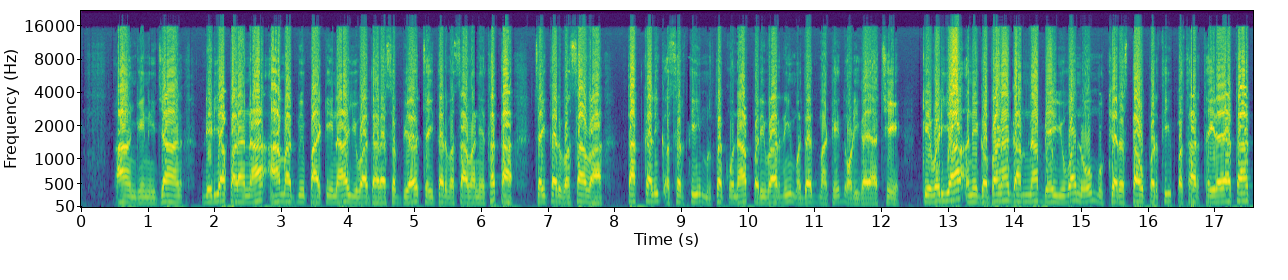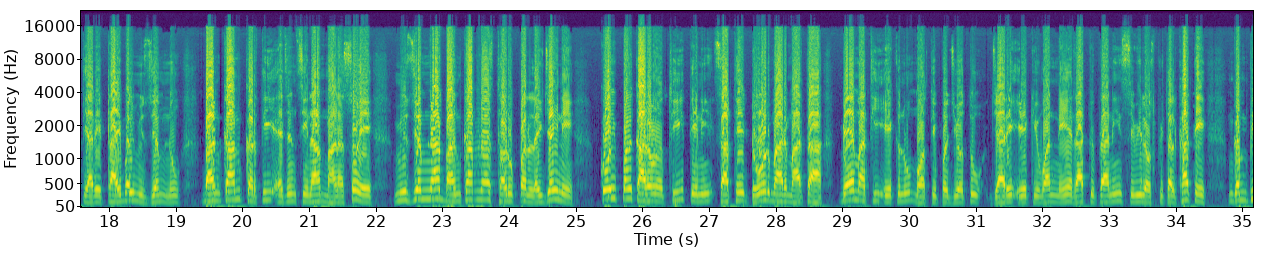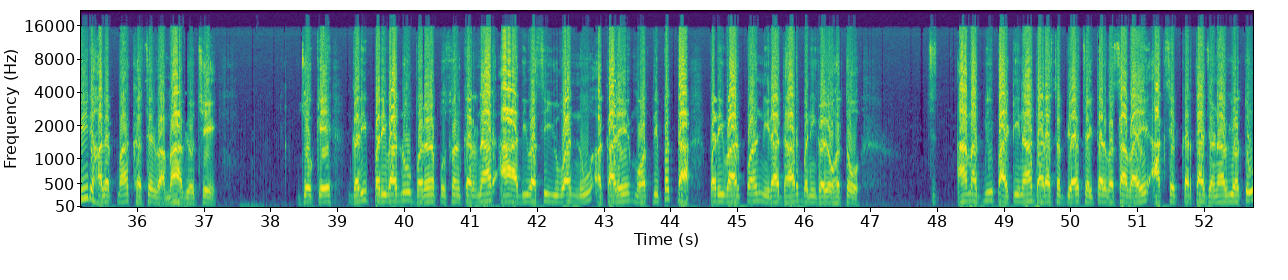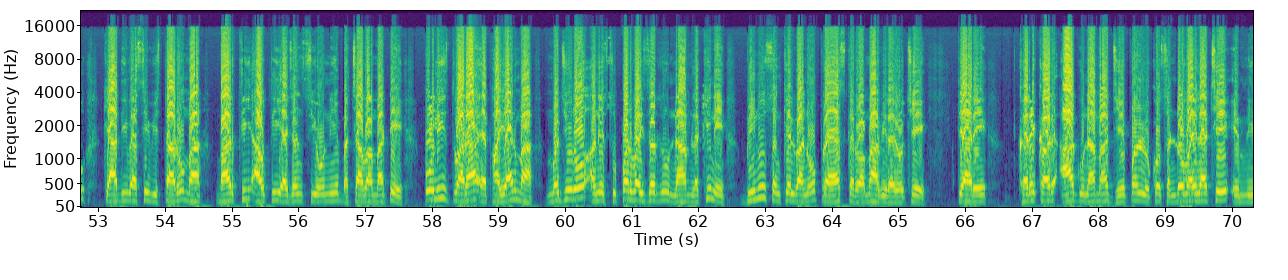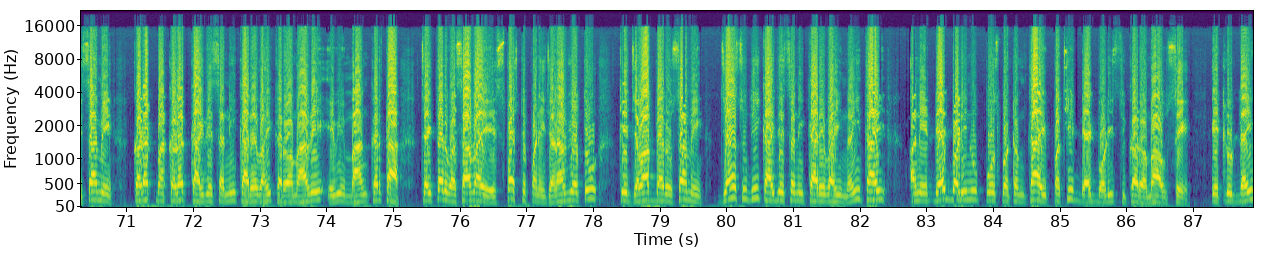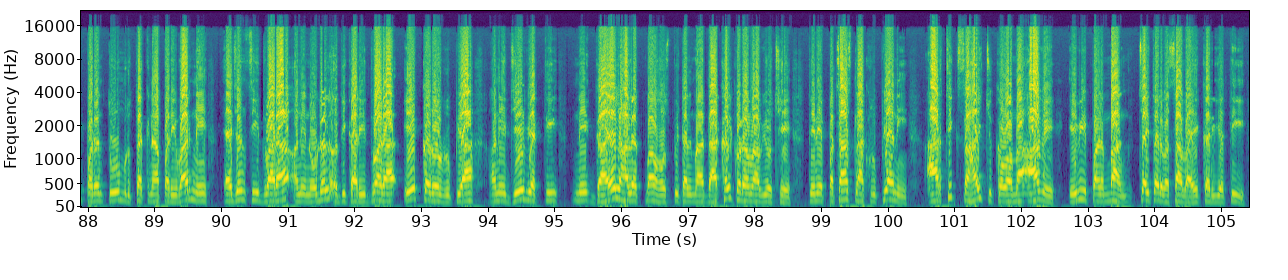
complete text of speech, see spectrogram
આ અંગેની જાણ ડેડિયાપાડાના આમ આદમી પાર્ટીના યુવા ધારાસભ્ય ચૈતર વસાવાને થતા ચૈતર વસાવા તાત્કાલિક અસરથી મૃતકોના પરિવારની મદદ માટે દોડી ગયા છે. કેવડિયા અને ગભાણા ગામના બે યુવાનો મુખ્ય રસ્તા ઉપરથી પસાર થઈ રહ્યા હતા. ત્યારે ટ્રાઇબલ મ્યુઝિયમનું બાંધકામ કરતી એજન્સીના માણસોએ મ્યુઝિયમના બાંધકામના સ્થળ ઉપર લઈ જઈને કોઈ પણ કારણોથી તેની સાથે ઢોર માર મારતા બેમાંથી એકનું મોત નીપજ્યું હતું. જ્યારે એક યુવાનને રાજપીપળાની સિવિલ હોસ્પિટલ ખાતે ગંભીર હાલતમાં ખસેડવામાં આવ્યો છે. જો કે ગરીબ પરિવારનું ભરણ પોષણ કરનાર આ આદિવાસી યુવાનનું અકાળે મોત નિપજતા પરિવાર પણ નિરાધાર બની ગયો હતો. આમ આદમી પાર્ટીના ધારાસભ્ય ચૈતર વસાવાએ આક્ષેપ કરતા જણાવ્યું હતું કે આદિવાસી વિસ્તારોમાં બહારથી આવતી એજન્સીઓને બચાવવા માટે પોલીસ દ્વારા એફઆઈઆરમાં મજૂરો અને સુપરવાઇઝરનું નામ લખીને ભીનું સંકેલવાનો પ્રયાસ કરવામાં આવી રહ્યો છે. ત્યારે ખરેખર આ ગુનામાં જે પણ લોકો સંડોવાયેલા છે, એમની સામે કડકમાં કડક કાયદેસરની કાર્યવાહી કરવામાં આવે એવી માંગ કરતા ચૈતર વસાવાએ સ્પષ્ટપણે જણાવ્યું હતું કે જવાબદારો સામે જ્યાં સુધી કાયદેસરની કાર્યવાહી નહીં થાય અને ડેડ બોડીનું પોસ્ટમોર્ટમ થાય, પછી ડેડ બોડી સ્વીકારવામાં આવશે. એટલું જ નહીં, પરંતુ મૃતકના પરિવારને એજન્સી દ્વારા અને નોડલ અધિકારી દ્વારા એક કરોડ રૂપિયા અને જે વ્યક્તિને ઘાયલ હાલતમાં હોસ્પિટલમાં દાખલ કરવામાં આવ્યો છે, તેને પચાસ લાખ રૂપિયાની આર્થિક સહાય ચૂકવવામાં આવે એવી પણ માંગ ચૈતર વસાવાએ કરી હતી.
